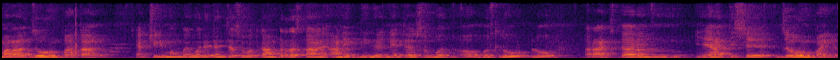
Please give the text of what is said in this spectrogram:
मला जवळून पाहता आलं. ॲक्च्युली मुंबईमध्ये त्यांच्यासोबत काम करत असताना अनेक दिग्गज नेत्यांसोबत बसलो उठलो. राजकारण हे अतिशय जवळून पाहिलं.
